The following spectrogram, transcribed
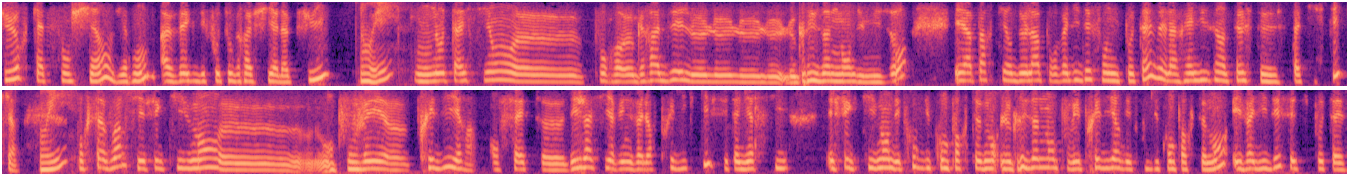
sur 400 chiens environ, avec des photographies à l'appui, Oui. une notation euh, pour euh, grader le, le, le, le- le grisonnement du museau. Et à partir de là, pour valider son hypothèse, elle a réalisé un test statistique Oui. pour savoir si effectivement euh, on pouvait euh, prédire en fait déjà s'il y avait une valeur prédictive, c'est-à-dire si effectivement des troubles du comportement, le grisonnement pouvait prédire des troubles du comportement et valider cette hypothèse.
